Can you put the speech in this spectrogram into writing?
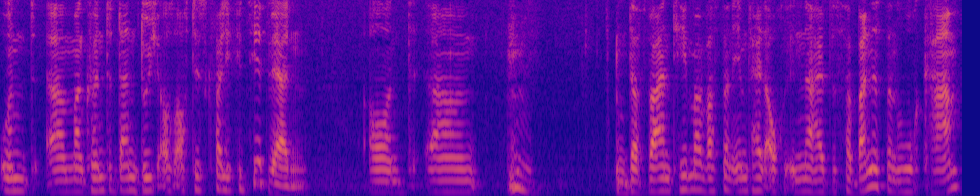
und äh, man könnte dann durchaus auch disqualifiziert werden. Und ähm, das war ein Thema, was dann eben halt auch innerhalb des Verbandes dann hochkam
